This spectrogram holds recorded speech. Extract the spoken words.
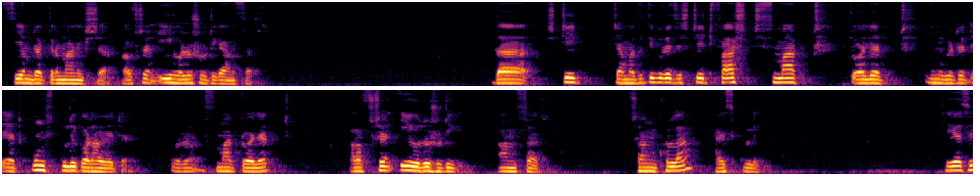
CM doctor Manik Saha. Option E হলো সঠিক আনসার দ্য যে আমাদের ত্রিপুরা যে state first smart toilet innovated at কোন স্কুলে করা হয় এটা? স্মার্ট টয়লেট অপশান এ হলো সঠিক আনসার ছনখোলা হাই স্কুলে ঠিক আছে?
